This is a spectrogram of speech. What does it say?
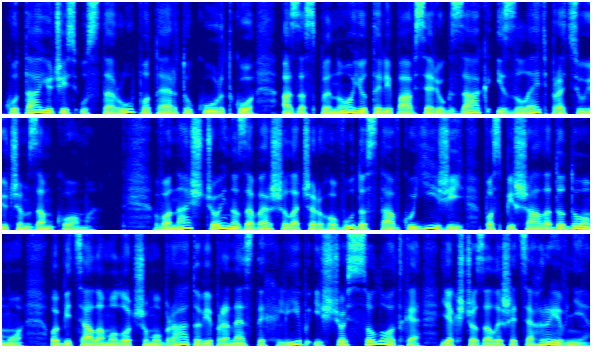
кутаючись у стару потерту куртку, а за спиною теліпався рюкзак із ледь працюючим замком. Вона щойно завершила чергову доставку їжі й поспішала додому, обіцяла молодшому братові принести хліб і щось солодке, якщо залишиться гривні.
